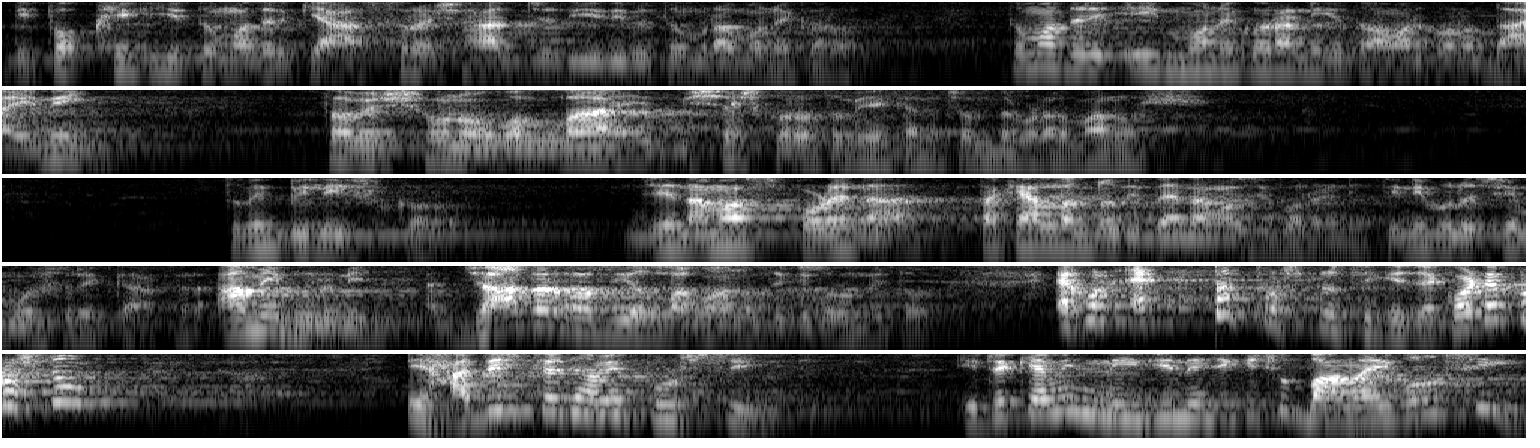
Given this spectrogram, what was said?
বিপক্ষে গিয়ে তোমাদেরকে আশ্রয়, সাহায্য দিয়ে দিবে তোমরা মনে করো? তোমাদের এই মনে করা নিয়ে তো আমার কোনো দায় নেই। তবে শোনো আল্লাহ বিশ্বাস করো তুমি এখানে চন্দ্রপাড়ার মানুষ। তুমি বিলিভ করো। যে নামাজ পড়ে না, তাকে আল্লাহ নবী বেনামাজি বলেনি। তিনি বলেছে, মুশরিক কাফের। আমি বলিনি, জাবের রদি আল্লাহ আনহু থেকে বর্ণিত। এখন একটা প্রশ্ন থেকে যায়। কয়টা প্রশ্ন? এই হাদিসটা যে আমি পড়ছি এটাকে আমি নিজে নিজে কিছু বানাই বলছি?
